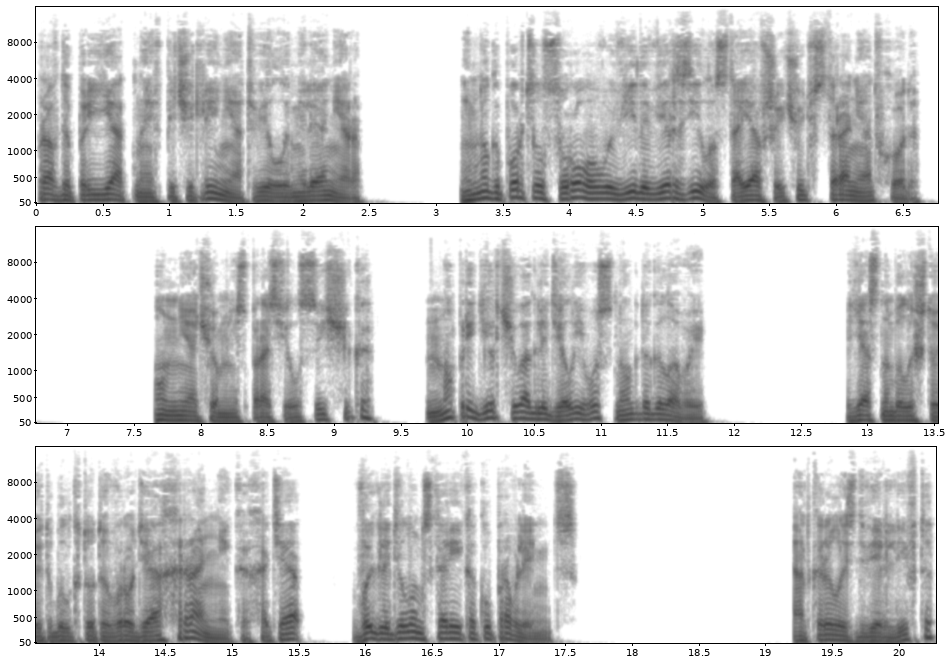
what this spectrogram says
Правда, приятное впечатление от виллы миллионера немного портил сурового вида верзила, стоявший чуть в стороне от входа. Он ни о чем не спросил сыщика, но придирчиво оглядел его с ног до головы. Ясно было, что это был кто-то вроде охранника, хотя выглядел он скорее как управленец. Открылась дверь лифта,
